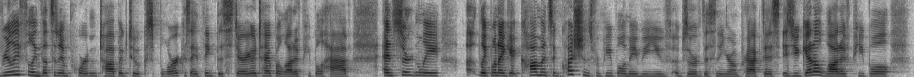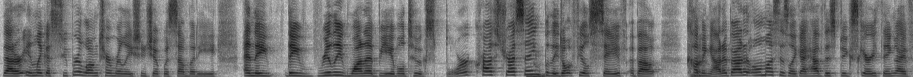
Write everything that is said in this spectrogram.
really feel like mm-hmm. that's an important topic to explore because I think the stereotype a lot of people have, and certainly uh, like when I get comments and questions from people, and maybe you've observed this in your own practice, is you get a lot of people that are in like a super long term relationship with somebody and they they really want to be able to explore cross dressing, mm-hmm. but they don't feel safe about coming right. out about it almost is like I have this big scary thing I've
